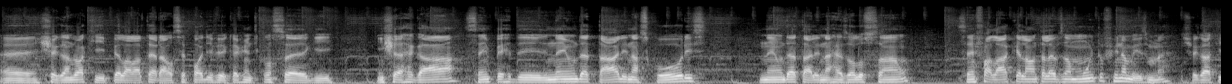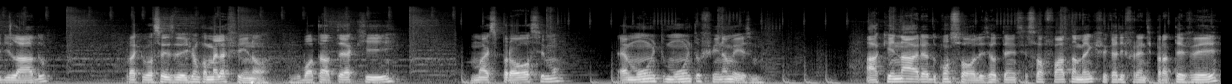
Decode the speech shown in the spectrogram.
É, chegando aqui pela lateral, você pode ver que a gente consegue enxergar sem perder nenhum detalhe nas cores, nenhum detalhe na resolução, sem falar que ela é uma televisão muito fina mesmo, né? Chegar aqui de lado para que vocês vejam como ela é fina, ó. Vou botar até aqui mais próximo. É muito, muito fina mesmo. Aqui na área do consoles eu tenho esse sofá também que fica de frente para a TV.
